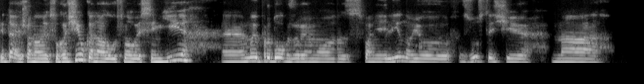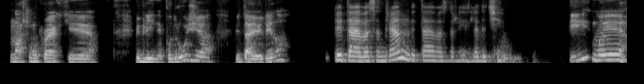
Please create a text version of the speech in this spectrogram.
Вітаю, шановних слухачів каналу Основи сім'ї. Е, Ми продовжуємо з пані Еліною зустрічі на нашому проєкті Біблійне подружжя. Вітаю, Еліна. Вітаю вас, Андріан, вітаю вас, дорогі глядачі. І ми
